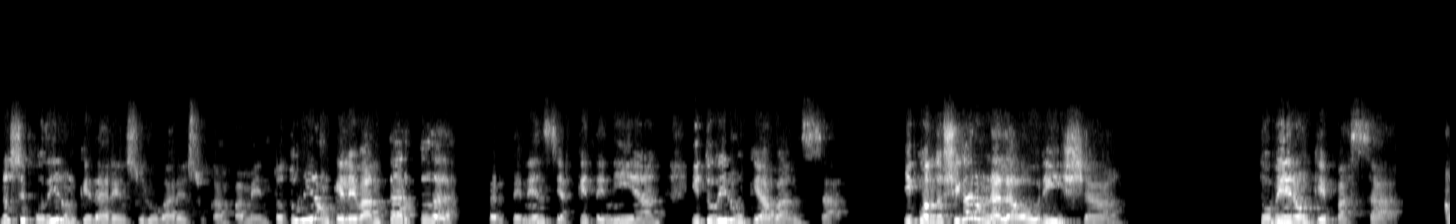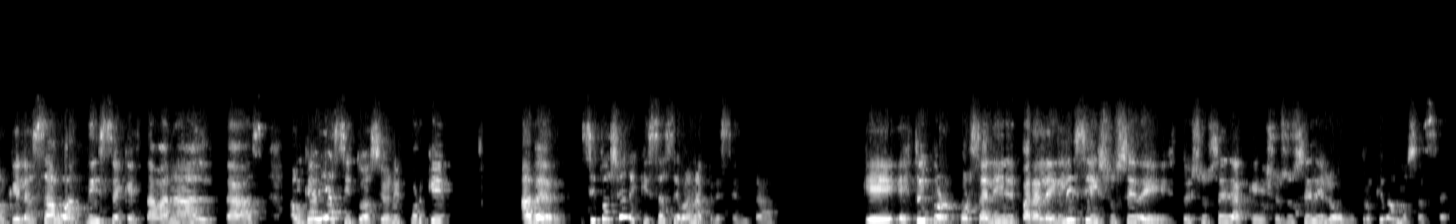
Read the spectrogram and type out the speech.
no se pudieron quedar en su lugar, en su campamento, tuvieron que levantar todas las pertenencias que tenían y tuvieron que avanzar. Y cuando llegaron a la orilla, tuvieron que pasar. Aunque las aguas dice que estaban altas, aunque había situaciones, porque, a ver, situaciones quizás se van a presentar, que estoy por, salir para la iglesia y sucede esto, y sucede aquello, sucede lo otro, ¿qué vamos a hacer?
